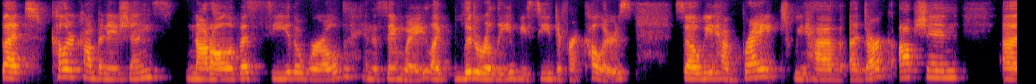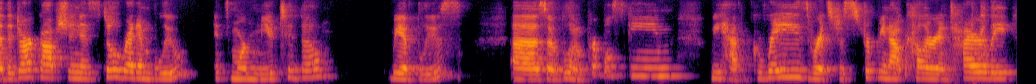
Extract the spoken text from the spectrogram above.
but color combinations not all of us see the world in the same way, like literally we see different colors. So we have bright, we have a dark option. Uh, the dark option is still red and blue. It's more muted though. We have blues, uh, so blue and purple scheme. We have grays where it's just stripping out color entirely.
